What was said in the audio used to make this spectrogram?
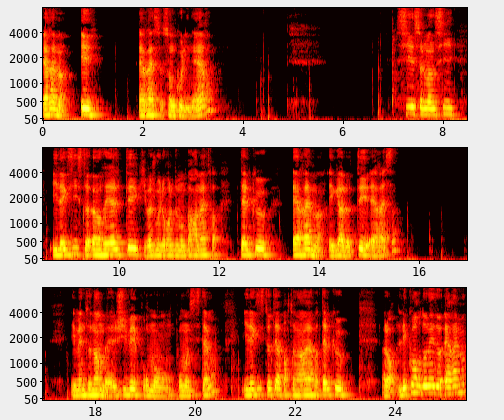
Rm et Rs sont collinaires, si et seulement si il existe un réel t qui va jouer le rôle de mon paramètre tel que Rm égale TRS. Et maintenant, ben, j'y vais pour mon, pour mon système. Il existe T appartenant à R tel que... Alors, les coordonnées de Rm,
